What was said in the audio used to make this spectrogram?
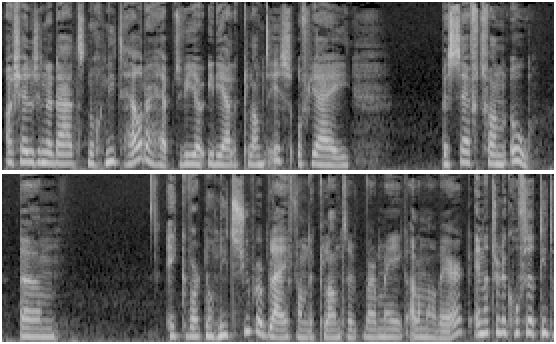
Als jij dus inderdaad nog niet helder hebt wie jouw ideale klant is, of jij beseft van, oeh, um, ik word nog niet super blij van de klanten waarmee ik allemaal werk. En natuurlijk hoeft dat niet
